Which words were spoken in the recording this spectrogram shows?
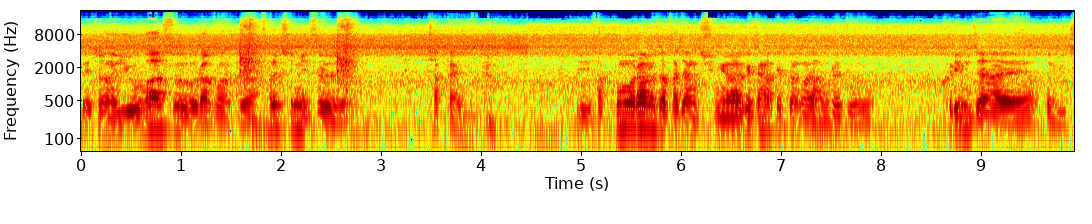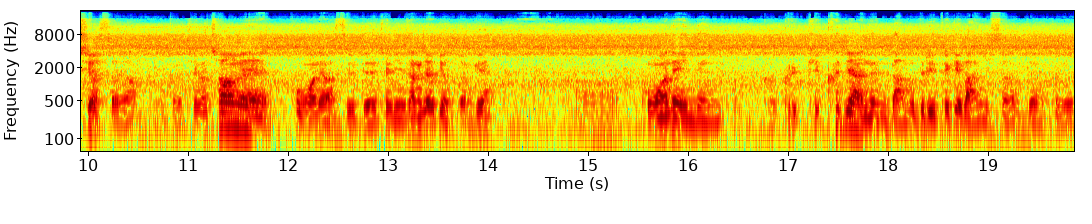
네, 저는 유화수라고 하고요. 설치미술 작가입니다. 이 작품을 하면서 가장 중요하게 생각했던 건 아무래도 그림자의 어떤 위치였어요. 그러니까 제가 처음에 공원에 왔을 때 제일 인상적이었던 게 어, 공원에 있는 그 그렇게 크지 않은 나무들이 되게 많이 있었는데 그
